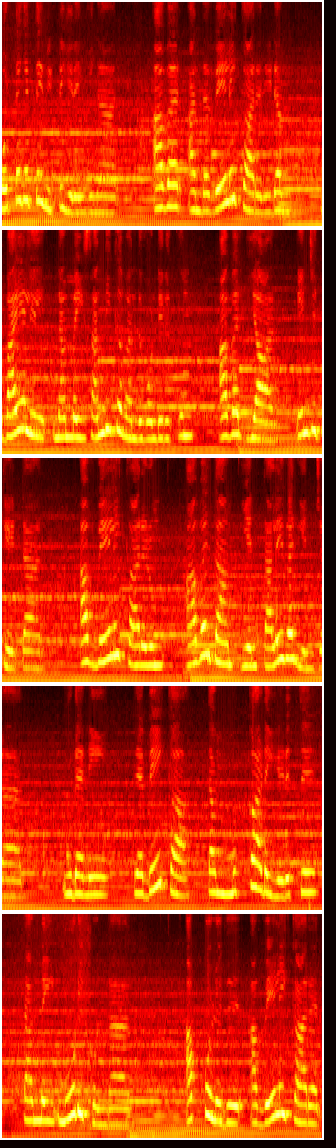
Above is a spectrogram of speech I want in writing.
ஒட்டகத்தை விட்டு இறங்கினார். அவர் அந்த வேலைக்காரரிடம் வயலில் நம்மை சந்திக்க வந்து கொண்டிருக்கும் அவர் யார்? என்று கேட்டார். அவ்வேலைக்காரரும் அவர்தாம் என் தலைவர் என்றார். உடனே ரபேகா தம் முக்காடை எடுத்து தம்மை மூடிக்கொண்டார். அப்பொழுது அவ்வேலைக்காரர்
